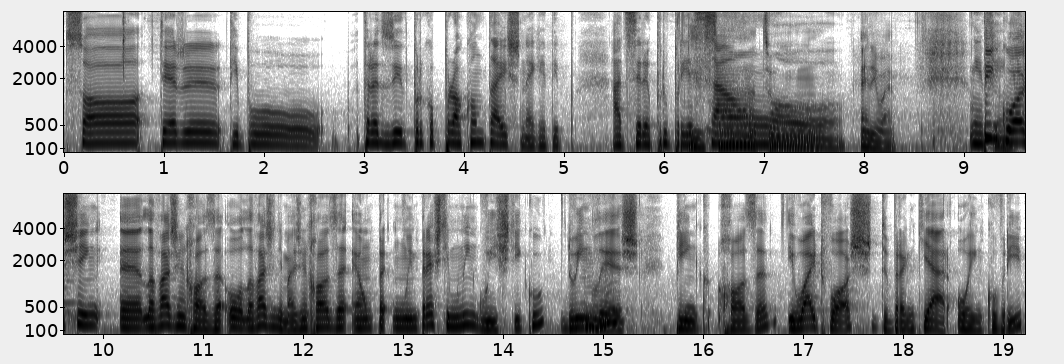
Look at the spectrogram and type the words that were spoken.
só ter, tipo, traduzido por, para o contexto, né? Que é tipo, há de ser apropriação Exato. ou. Anyway. Enfim. Pinkwashing, uh, lavagem rosa ou lavagem de imagem rosa é um, um empréstimo linguístico do inglês pink, rosa e whitewash, de branquear ou encobrir,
